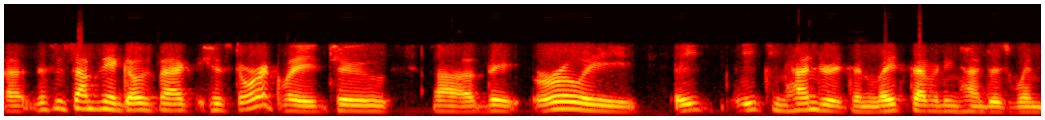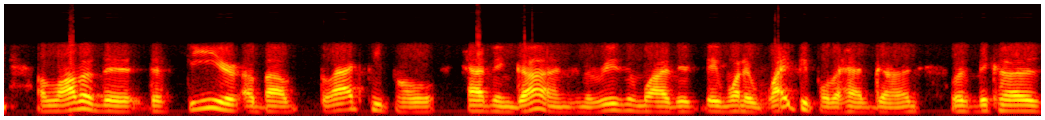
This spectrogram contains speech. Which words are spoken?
Uh, this is something that goes back historically to uh, the early 1800s and late 1700s when a lot of the, the fear about black people having guns and the reason why they, they wanted white people to have guns was because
